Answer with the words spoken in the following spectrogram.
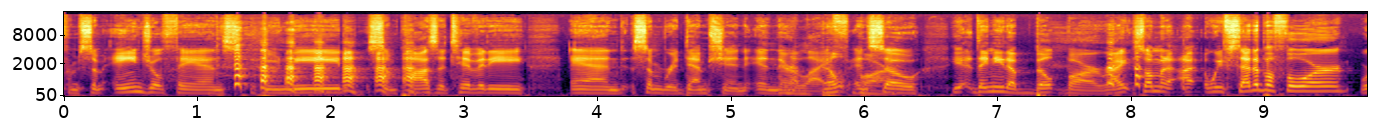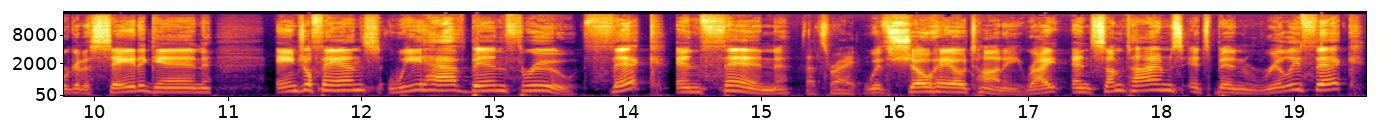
from some Angel fans who need some positivity and some redemption in their a life. And so yeah, they need a built bar, right? so I'm gonna. I, we've said it before. We're gonna say it again. Angel fans, we have been through thick and thin That's right. with Shohei Otani, right? And sometimes it's been really thick,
